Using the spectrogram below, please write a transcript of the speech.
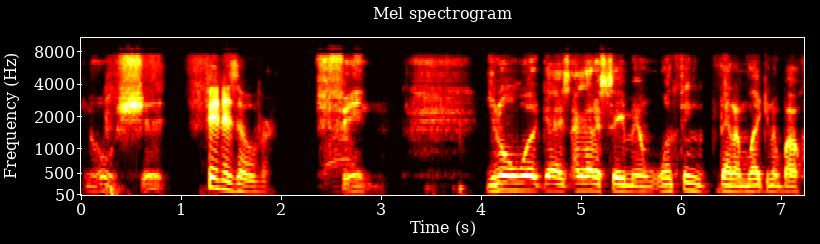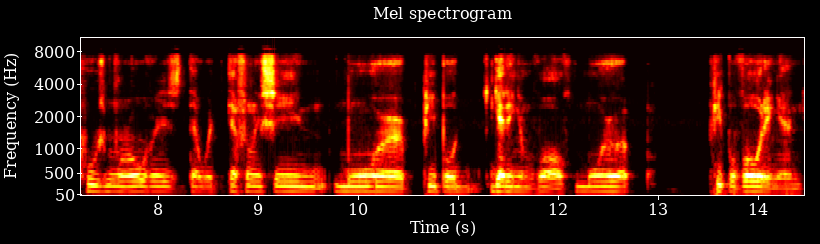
No shit. Finn is over. Finn. You know what, guys? I gotta say, man, one thing that I'm liking about Who's More Over is that we're definitely seeing more people getting involved, more people voting, and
